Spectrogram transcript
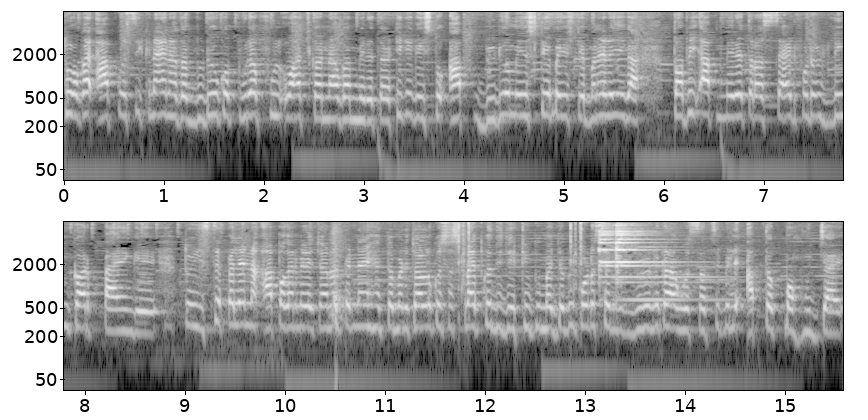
तो अगर आपको सीखना है ना तो वीडियो को पूरा फुल वॉच करना होगा मेरे तरह, ठीक है गाइस तो आप वीडियो में स्टेप बाय स्टेप बने रहिएगा, तभी आप मेरे तरह साइड फ़ोटो एडिटिंग कर पाएँगे। तो इससे पहले ना, आप अगर मेरे चैनल पर नए हैं तो मेरे चैनल को सब्सक्राइब कर दीजिए, क्योंकि मैं जब भी फ़ोटो से वीडियो निकाला वो सबसे पहले आप तक पहुँच जाए।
